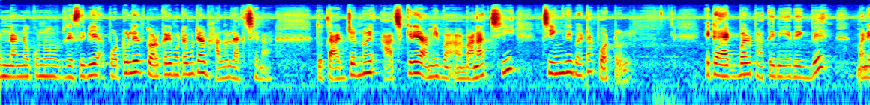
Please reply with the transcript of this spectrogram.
অন্যান্য কোনো রেসিপি পটলের তরকারি মোটামুটি আর ভালো লাগছে না। তো তার জন্যই আজকে আমি বানাচ্ছি চিংড়ি বাটা পটল। এটা একবার পাতে নিয়ে দেখবে মানে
